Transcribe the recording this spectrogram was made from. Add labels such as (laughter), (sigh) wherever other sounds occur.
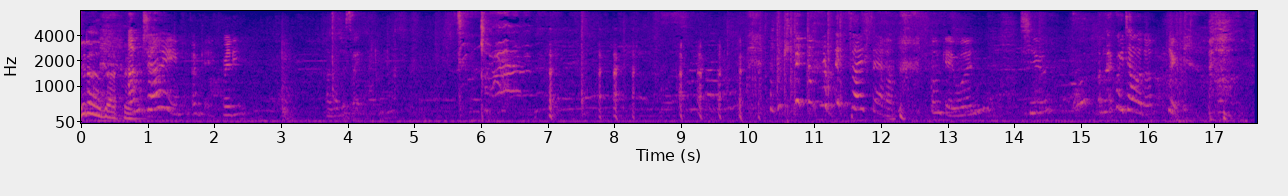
Get out of that thing. I'm trying. Okay, ready? I'll go this way. (laughs) okay, I'm right side saddle. Okay, one, two. I'm not quite tall enough. Three.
